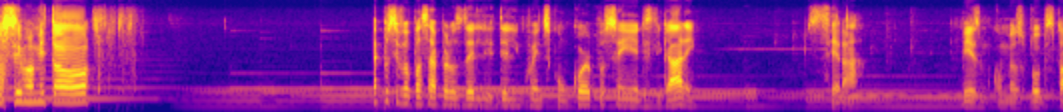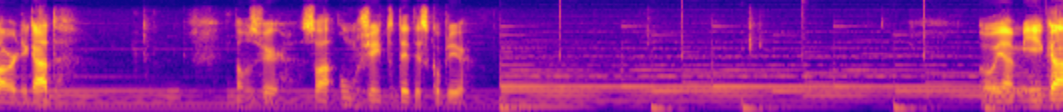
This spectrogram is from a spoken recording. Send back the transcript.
Pra cima, Mito! É possível passar pelos del delinquentes com o corpo sem eles ligarem? Será? Mesmo com meus boobs power ligado? Vamos ver. Só há um jeito de descobrir. Oi, amiga.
